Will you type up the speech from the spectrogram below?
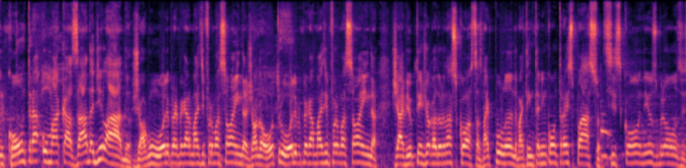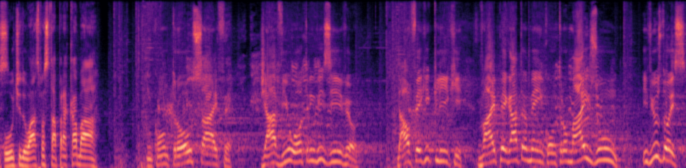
Encontra uma casada de lado. Joga um olho para pegar mais informação ainda. Joga outro olho para pegar mais informação ainda. Já viu que tem jogador nas costas. Vai pulando, vai tentando encontrar espaço. Se escondem os bronzes. O ult do Aspas tá para acabar. Encontrou o Cypher. Já viu outro invisível. Dá o fake clique. Vai pegar também. Encontrou mais um. E viu os dois.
